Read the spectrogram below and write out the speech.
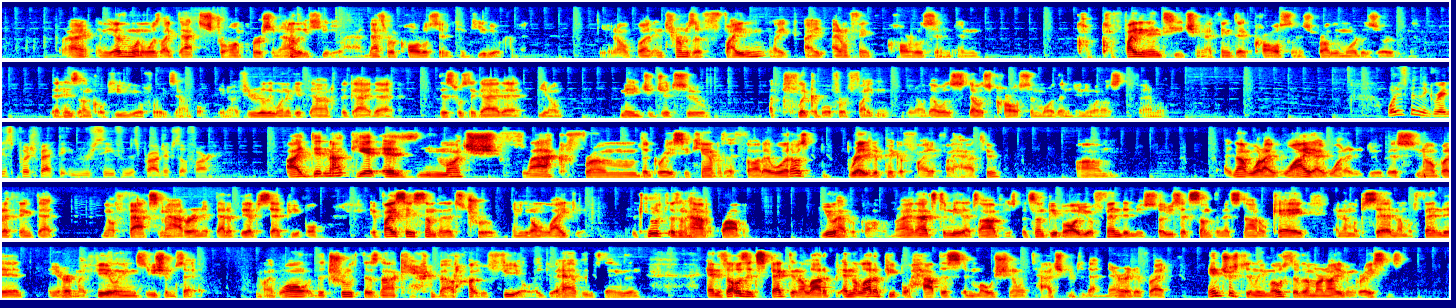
right, and the other one was like that strong personality Helio had. That's where Carlos and Helio come in, you know. But in terms of fighting, like I I don't think Carlson and fighting and teaching, I think that Carlson is probably more deserving than his uncle Helio, for example. You know, if you really want to get down to the guy that this was the guy that you know made jujitsu applicable for fighting. You know, that was that was Carlson more than anyone else in the family. What has been the greatest pushback that you've received from this project so far? I did not get as much flack from the Gracie camp as I thought I would. I was ready to pick a fight if I had to. Um, not what I why I wanted to do this, you know, but I think that you know, facts matter. And if that if they upset people, if I say something that's true and you don't like it, the truth doesn't have a problem. You have a problem, right? That's to me, that's obvious. But some people, oh, you offended me. So you said something that's not okay, and I'm upset and I'm offended, and you hurt my feelings, so you shouldn't say it. Like, well, the truth does not care about how you feel. Like you have these things and and it's always expecting a lot of and a lot of people have this emotional attachment to that narrative, right? Interestingly, most of them are not even Gracies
